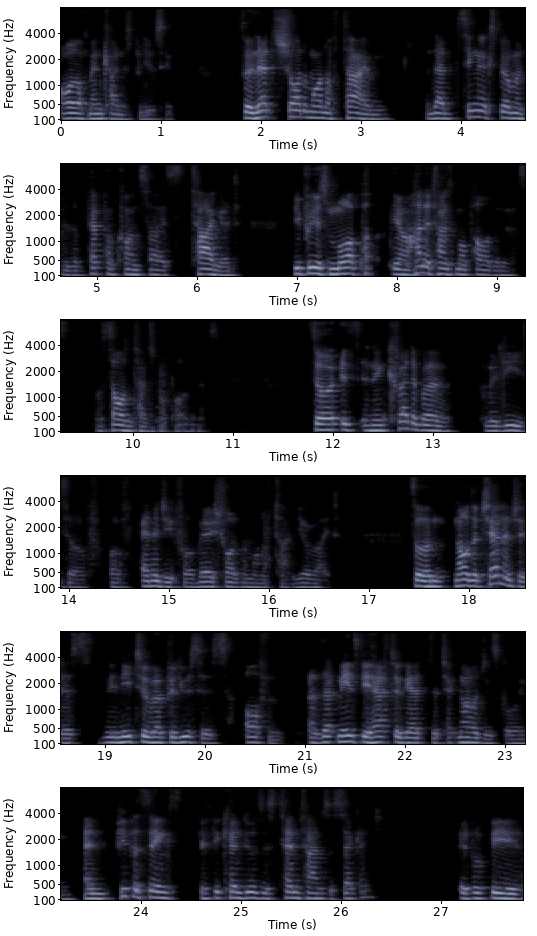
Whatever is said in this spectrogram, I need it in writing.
all of mankind is producing. So in that short amount of time, in that single experiment with a peppercorn-sized target, we produce more, you know, 100 times more power than us, or 1,000 times more power than us. So it's an incredible release of, of energy for a very short amount of time. You're right. So now the challenge is we need to reproduce this often. And that means we have to get the technologies going. And people think if we can do this 10 times a second, it would be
